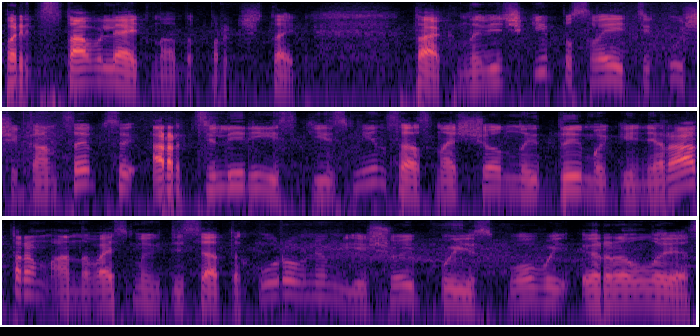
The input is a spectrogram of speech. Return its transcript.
представлять, надо прочитать. Так, новички по своей текущей концепции артиллерийские эсминцы, оснащенные дымогенератором, а на 8-10 уровнем еще и поисковой РЛС.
